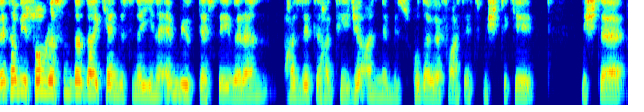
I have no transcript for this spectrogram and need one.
Ve tabii sonrasında da kendisine yine en büyük desteği veren Hazreti Hatice annemiz o da vefat etmişti ki işte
